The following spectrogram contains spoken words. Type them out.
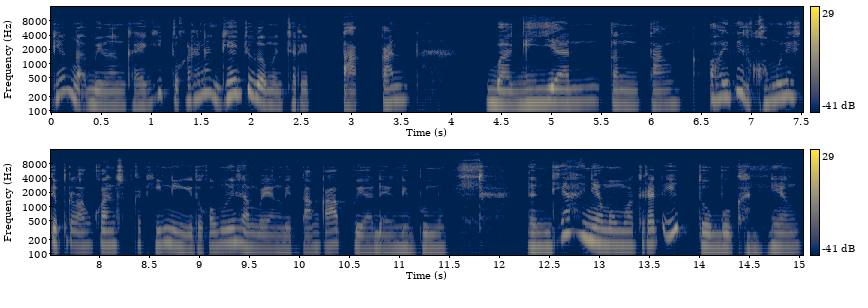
dia nggak bilang kayak gitu. Karena dia juga menceritakan bagian tentang oh ini komunis diperlakukan seperti ini gitu. Komunis sampai yang ditangkap ya ada yang dibunuh dan dia hanya memotret itu bukan yang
